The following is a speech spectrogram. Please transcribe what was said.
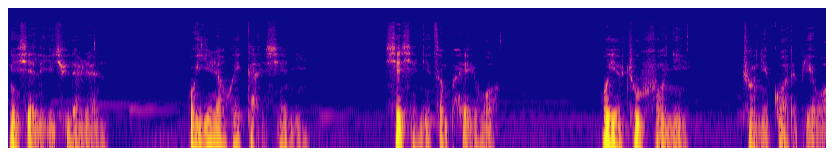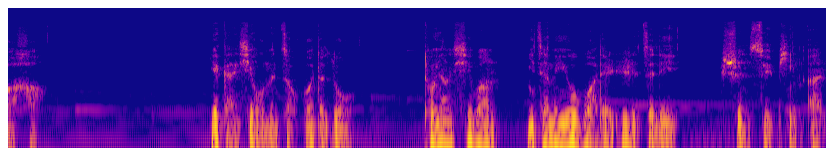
那些离去的人，我依然会感谢你，谢谢你曾陪我，我也祝福你，祝你过得比我好。也感谢我们走过的路，同样希望你在没有我的日子里顺遂平安。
